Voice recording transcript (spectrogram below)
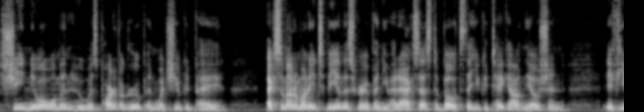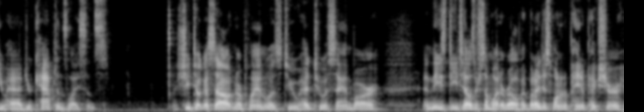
She knew a woman who was part of a group in which you could pay X amount of money to be in this group, and you had access to boats that you could take out in the ocean if you had your captain's license. She took us out, and our plan was to head to a sandbar. And these details are somewhat irrelevant, but I just wanted to paint a picture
